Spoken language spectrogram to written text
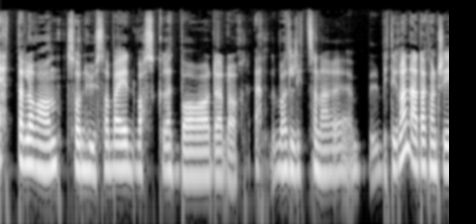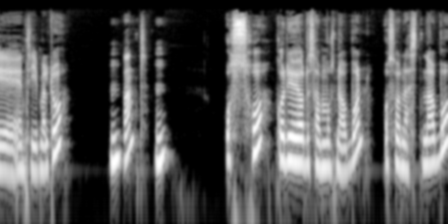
et eller annet sånn husarbeid, vasker et bad eller et, bare litt sånn her eh, bitte grann, er der kanskje i en time eller to, Mm. sant? Mm. Og så går de og gjør det samme hos naboen, og så neste nabo.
